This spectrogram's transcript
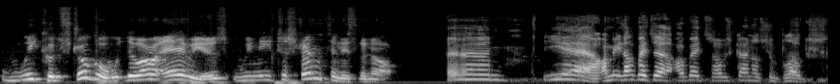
we could struggle. There are areas we need to strengthen, is there not? Um, yeah, I mean, I read, uh, I read, I was going on some blogs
